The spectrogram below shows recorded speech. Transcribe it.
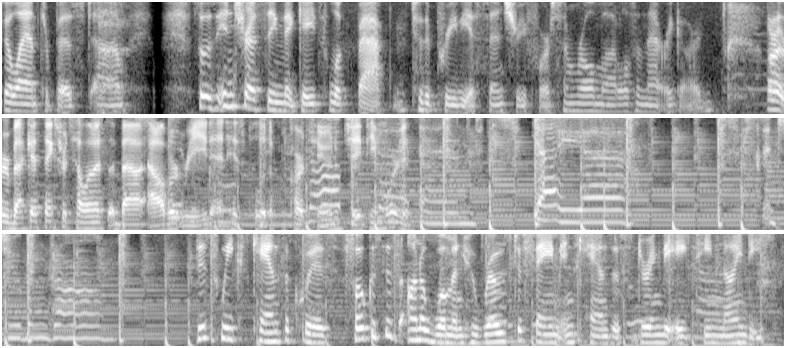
philanthropist. Um, so it's interesting that Gates looked back to the previous century for some role models in that regard. All right, Rebecca, thanks for telling us about Albert Reid and his political cartoon, J.P. Morgan. This week's Kansas quiz focuses on a woman who rose to fame in Kansas during the 1890s.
